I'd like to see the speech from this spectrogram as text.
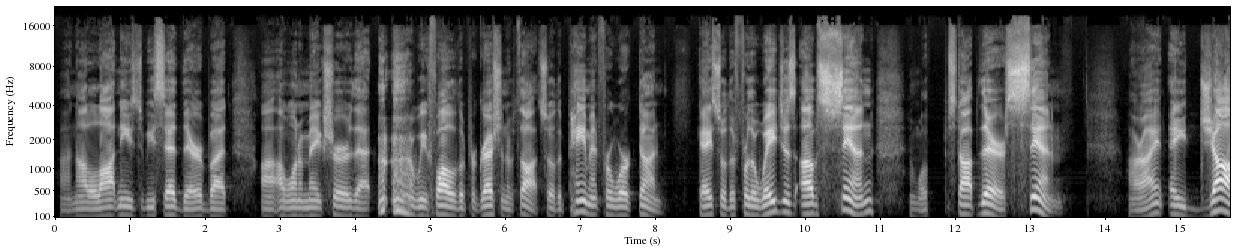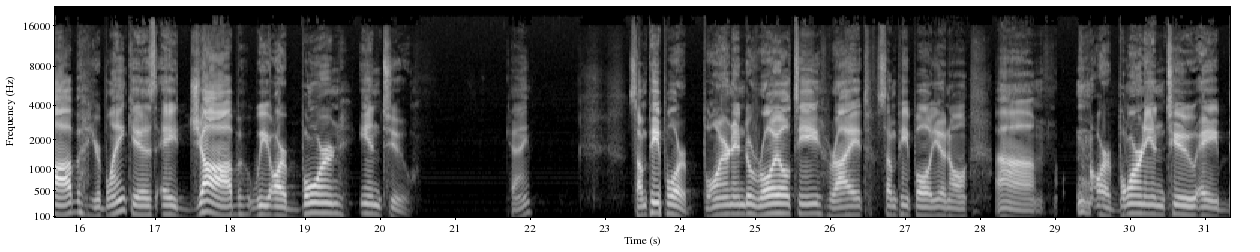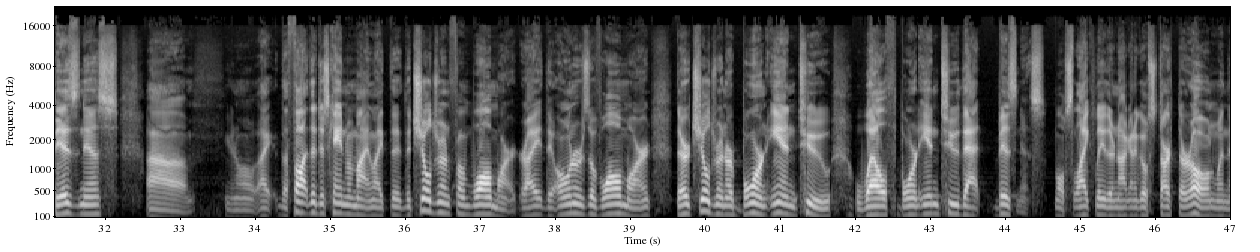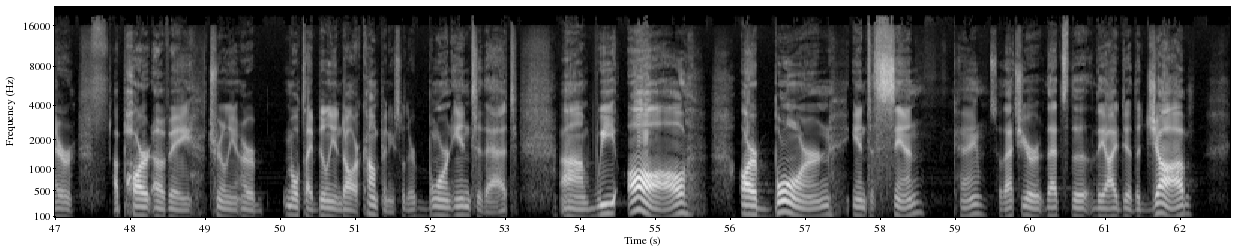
Uh, not a lot needs to be said there, but uh, I want to make sure that we follow the progression of thought. So the payment for work done. Okay, so the, for the wages of sin, and we'll stop there. Sin. All right, a job, your blank is a job we are born into. Okay? Some people are born into royalty, right? Some people, you know, um, are born into a business. Um, you know, I, the thought that just came to mind, like the, the children from Walmart, right? The owners of Walmart, their children are born into wealth, born into that business. Most likely, they're not going to go start their own when they're a part of a trillion or multi billion dollar company, so they're born into that. Um, we all are born into sin. Okay, so that's your that's the the idea. The job,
